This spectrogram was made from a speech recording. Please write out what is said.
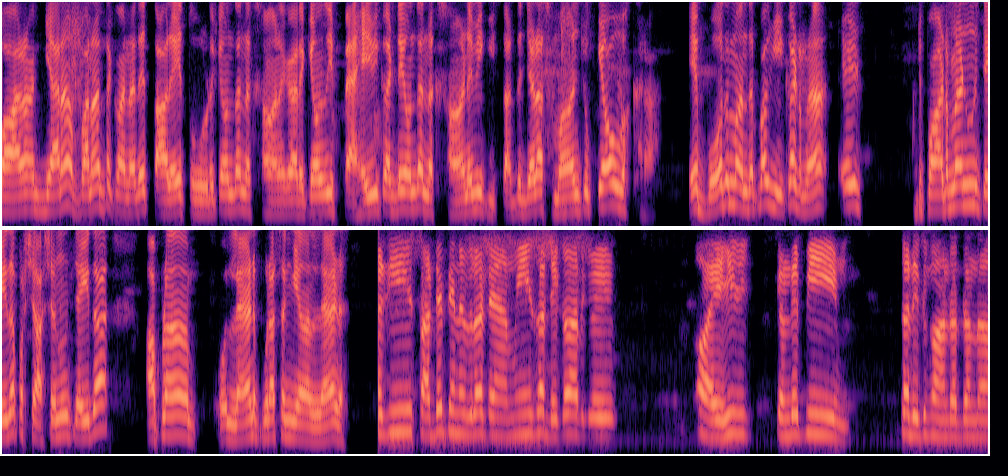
12 11 12 ਦੁਕਾਨਾਂ ਦੇ ਤਾਲੇ ਤੋੜ ਕੇ ਉਹਦਾ ਨੁਕਸਾਨ ਕਰਕੇ ਉਹਦੀ ਪੈਸੇ ਵੀ ਕੱਢੇ ਉਹਦਾ ਨੁਕਸਾਨ ਵੀ ਕੀਤਾ ਤੇ ਜਿਹੜਾ ਸਮਾਨ ਚੁੱਕਿਆ ਉਹ ਵੱਖਰਾ। ਇਹ ਬਹੁਤ ਮੰਦਭਾਗੀ ਘਟਨਾ ਇਹ ਡਿਪਾਰਟਮੈਂਟ ਨੂੰ ਚਾਹੀਦਾ ਪ੍ਰਸ਼ਾਸਨ ਨੂੰ ਚਾਹੀਦਾ ਆਪਣਾ ਉਹ ਲੈਣ ਪੂਰਾ ਸੰਗਿਆਨ ਲੈਣ। ਜੀ 3:30 ਵਜੇ ਦਾ ਟਾਈਮ ਹੀ ਸਾਡੇ ਘਰ ਕੇ ਆਏ ਹੀ ਕਹਿੰਦੇ ਵੀ ਤੁਹਾਡੀ ਦੁਕਾਨ ਦਾ ਦੰਦਾ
